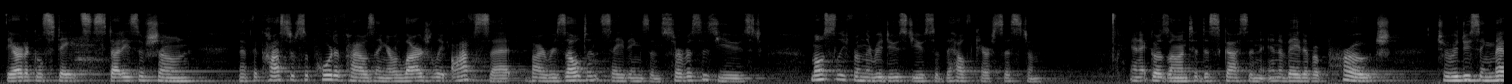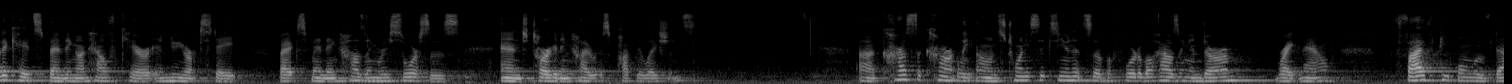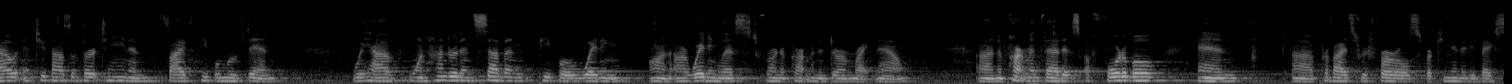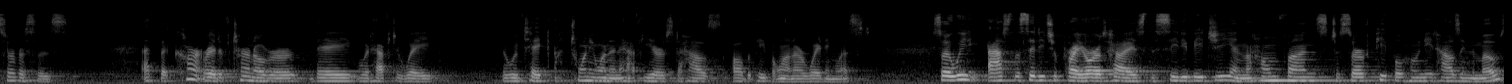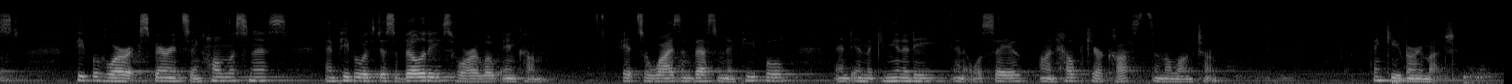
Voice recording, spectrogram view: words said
The article states studies have shown that the cost of supportive housing are largely offset by resultant savings in services used, mostly from the reduced use of the healthcare system. And it goes on to discuss an innovative approach to reducing Medicaid spending on health care in New York State by expanding housing resources and targeting high-risk populations. Uh, CASA currently owns 26 units of affordable housing in Durham right now. Five people moved out in 2013 and five people moved in. We have 107 people waiting on our waiting list for an apartment in Durham right now. Uh, an apartment that is affordable and uh, provides referrals for community-based services. At the current rate of turnover, they would have to wait. It would take 21 and a half years to house all the people on our waiting list. So we asked the city to prioritize the CDBG and the home funds to serve people who need housing the most, people who are experiencing homelessness, and people with disabilities who are low income. It's a wise investment in people and in the community, and it will save on health care costs in the long term. Thank you very much.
